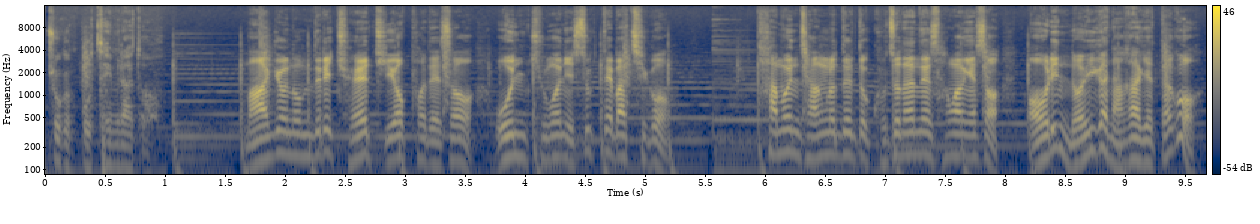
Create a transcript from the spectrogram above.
조금 보탬이라도 마교 놈들이 죄 뒤엎어대서 온 중원이 쑥대 바치고 탐은 장로들도 고전하는 상황에서 어린 너희가 나가겠다고?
